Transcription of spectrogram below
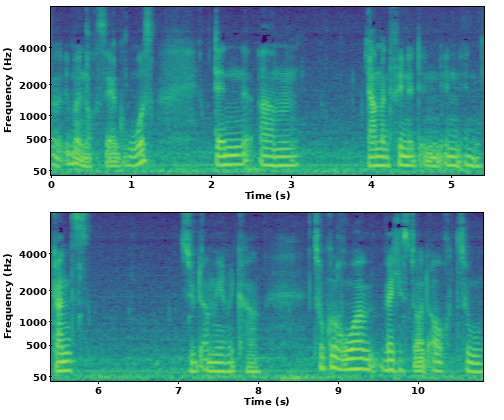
äh, immer noch sehr groß, denn ähm, ja, man findet in, in, in ganz Südamerika Zuckerrohr, welches dort auch zu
